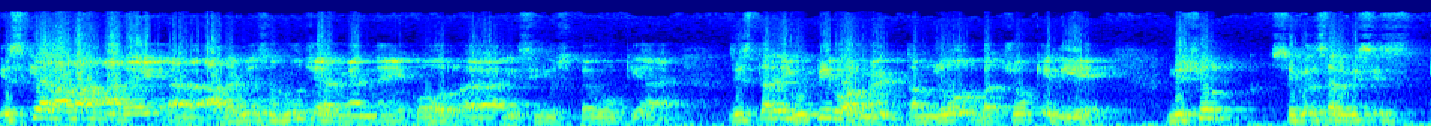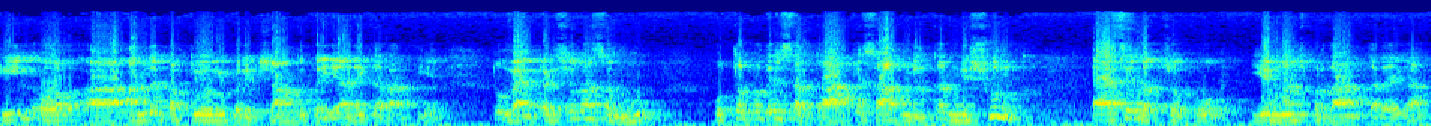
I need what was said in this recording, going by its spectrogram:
इसके अलावा हमारे आदरणीय समूह चेयरमैन ने एक और इसी उस पर वो किया है जिस तरह यूपी गवर्नमेंट कमज़ोर बच्चों के लिए निशुल्क सिविल सर्विसेज़ की और अन्य प्रतियोगी परीक्षाओं की तैयारी कराती है तो वेंकटेश्वरा समूह उत्तर प्रदेश सरकार के साथ मिलकर निशुल्क ऐसे बच्चों को ये मंच प्रदान करेगा।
